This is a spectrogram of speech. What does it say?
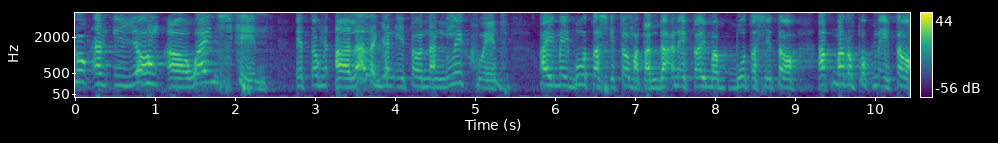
kung ang iyong uh, wineskin, itong uh, lalagyan ito ng liquid, ay may butas ito, matanda na ito ay mabutas ito, at marupok na ito.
